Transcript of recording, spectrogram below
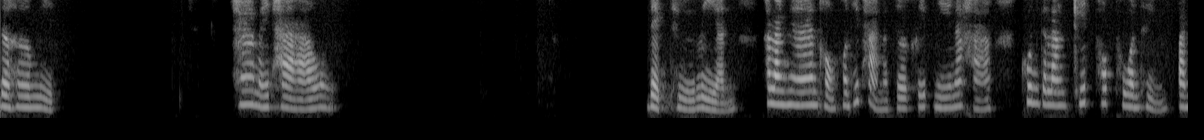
The Hermit ห้าไม้เท้า เด็กถือเหรียญพลังงานของคนที่ผ่านมาเจอคลิปนี้นะคะ คุณกำลังคิดทบทวนถึงปัญ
